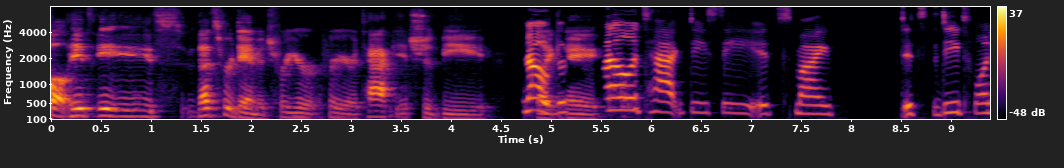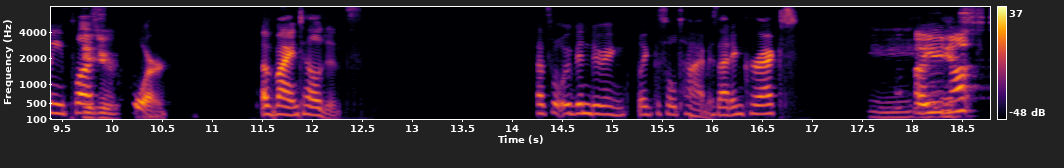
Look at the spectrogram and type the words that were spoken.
Well, it's it, it's that's for damage. For your for your attack, it should be No, like the a spell attack DC. It's my. It's the D twenty plus your- four of my intelligence. That's what we've been doing like this whole time. Is that incorrect? Are oh, you not- it's-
